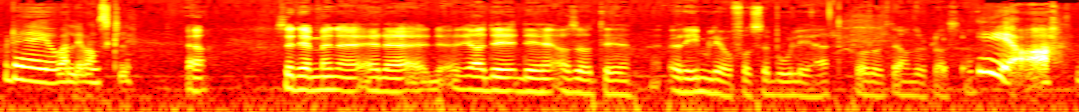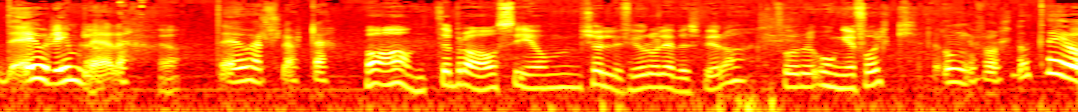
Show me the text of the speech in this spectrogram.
For det er jo veldig vanskelig. Så det, men er det, ja, det, det, altså at det er rimelig å få seg bolig her i forhold til andre plasser? Ja, det er jo rimeligere. Ja. Det er jo helt klart det. Hva annet er bra å si om Kjøllefjord og Lebesby da, for unge folk? Unge folk. Det er jo,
